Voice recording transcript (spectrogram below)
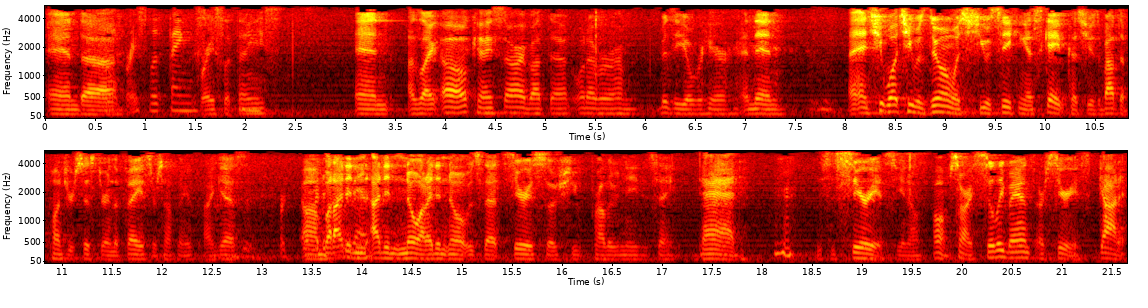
and uh, bracelet things. bracelet thingies. And I was like, "Oh, okay, sorry about that. Whatever. I'm busy over here." And then, and she what she was doing was she was seeking escape because she was about to punch her sister in the face or something, I guess. Um, but I didn't. I didn't know it. I didn't know it was that serious. So she probably needed to say, "Dad, this is serious." You know. Oh, I'm sorry. Silly bands are serious. Got it.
